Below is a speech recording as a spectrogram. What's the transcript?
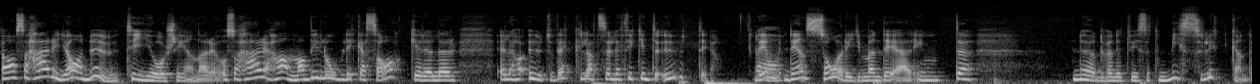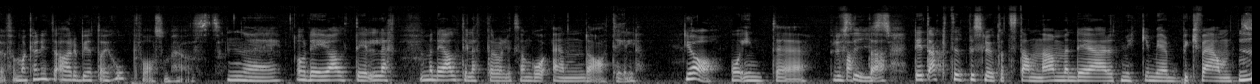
ja så här är jag nu, tio år senare, och så här är han. Man vill olika saker eller, eller har utvecklats eller fick inte ut det. Det är, Ja. det är en sorg, men det är inte nödvändigtvis ett misslyckande, för man kan inte arbeta ihop vad som helst. Nej, och det är ju alltid, lätt, men det är alltid lättare att liksom gå en dag till Ja, och inte Precis. fatta. Det är ett aktivt beslut att stanna, men det är ett mycket mer bekvämt, Mm,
